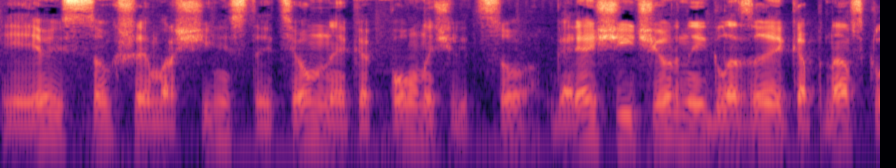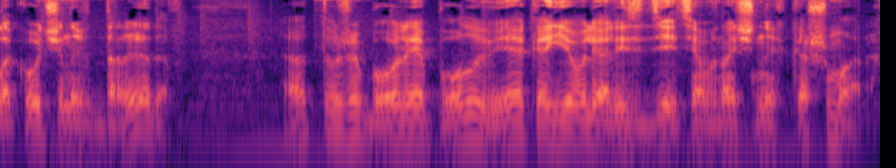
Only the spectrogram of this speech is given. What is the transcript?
Ее иссохшее, морщинистое, темное, как полночь лицо, горящие черные глаза и копна всклокоченных дредов – от уже более полувека являлись детям в ночных кошмарах.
